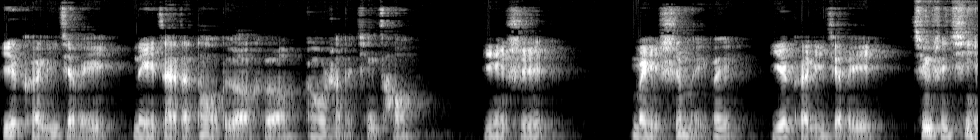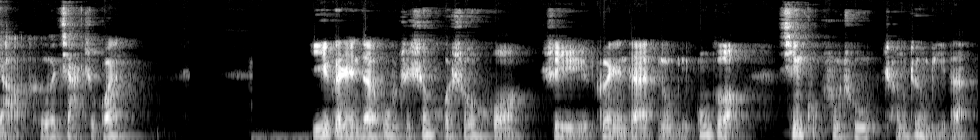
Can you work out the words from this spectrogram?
也可理解为内在的道德和高尚的情操。饮食。美食美味也可理解为精神信仰和价值观。一个人的物质生活收获是与个人的努力工作、辛苦付出成正比的。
